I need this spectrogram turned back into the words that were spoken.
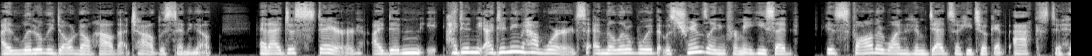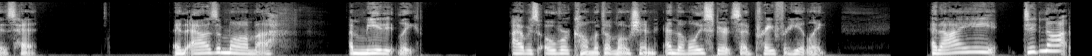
I literally don't know how that child was standing up. And I just stared. I didn't, I didn't, I didn't even have words. And the little boy that was translating for me, he said his father wanted him dead. So he took an axe to his head. And as a mama, immediately I was overcome with emotion and the Holy Spirit said, pray for healing. And I did not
